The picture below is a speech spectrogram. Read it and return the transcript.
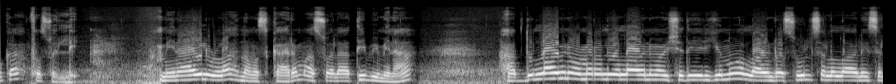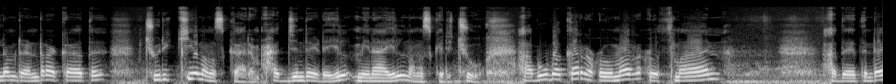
ഉക മിനായിലുള്ള നമസ്കാരം അസ്വലാത്തി ബിമിന അബ്ദുല്ലാബിൻ ഉമർ അലി അള്ളാഹുവിനും വിശദീകരിക്കുന്നു അള്ളാഹുൻ റസൂൽ സല്ലാ അലൈഹി സ്വലം രണ്ടരക്കാലത്ത് ചുരുക്കിയ നമസ്കാരം ഹജ്ജിന്റെ ഇടയിൽ മിനായിൽ നമസ്കരിച്ചു. അബൂബക്കർ ഉമർ ഉസ്മാൻ അദ്ദേഹത്തിന്റെ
